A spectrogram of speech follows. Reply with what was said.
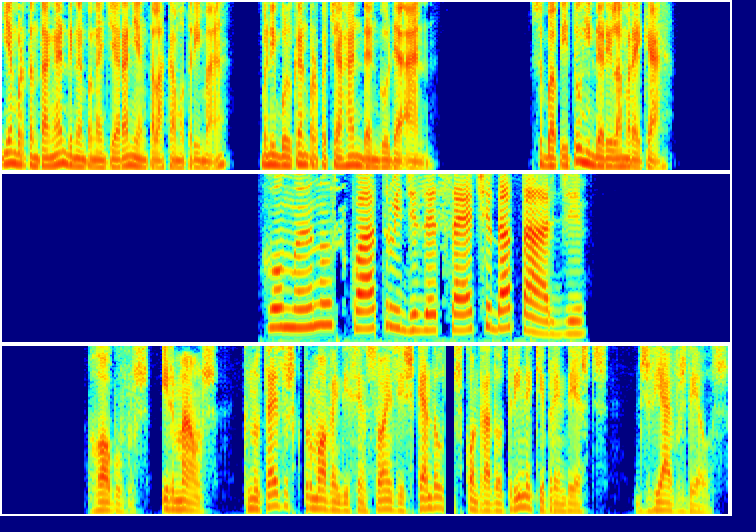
yang bertentangan dengan pengajaran yang telah kamu terima, menimbulkan perpecahan dan godaan. Sebab itu hindarilah mereka. Romanos 4 e 17 da tarde. Rogo-vos, irmãos, que noteis os que promovem dissensões e escândalos contra a doutrina que aprendestes, desviai-vos deles.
